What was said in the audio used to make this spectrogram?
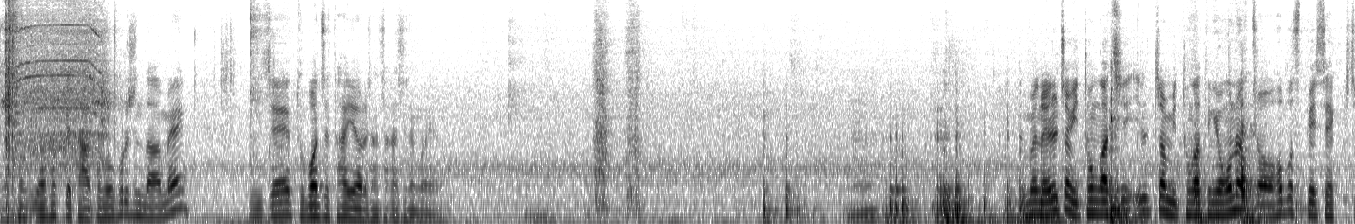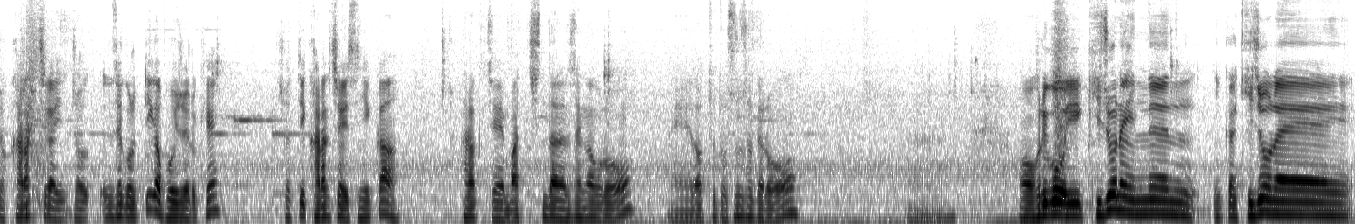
여섯, 여섯 개다 전부 풀으신 다음에 이제 두 번째 타이어를 장착하시는 거예요. 보면 1.2톤 같이 1.2톤 같은 경우는 저 허브 스페이스에 저 가락지가 이- 저 은색으로 띠가 보이죠 이렇게 저 띠 가락지가 있으니까 가락지에 맞춘다는 생각으로 네, 너트도 순서대로 어 그리고 이 기존에 있는 그러니까 기존에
